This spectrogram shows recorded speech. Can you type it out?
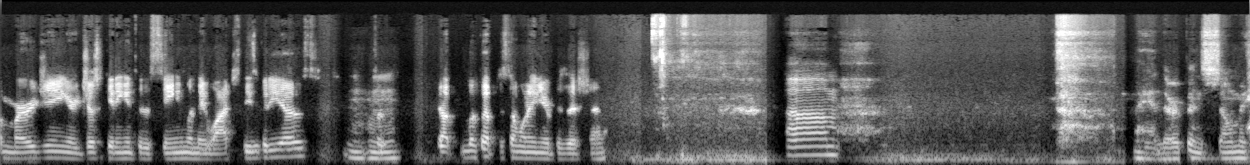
emerging or just getting into the scene when they watch these videos. Mm-hmm. So look, up, look up to someone in your position. Um, man, there have been so many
